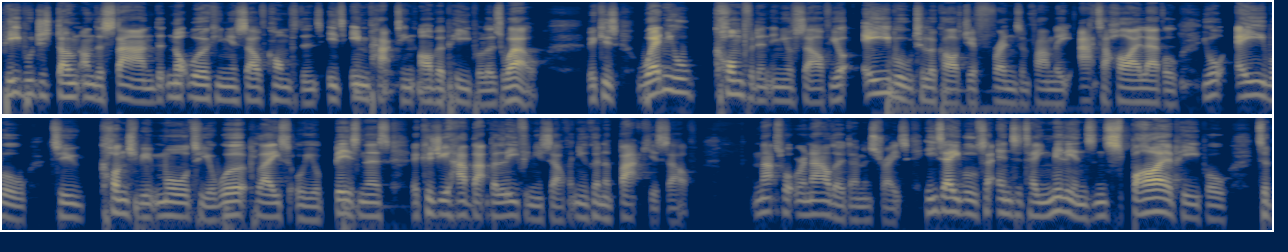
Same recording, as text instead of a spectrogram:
People just don't understand that not working your self confidence is impacting other people as well. Because when you're confident in yourself, you're able to look after your friends and family at a high level. You're able to contribute more to your workplace or your business because you have that belief in yourself and you're going to back yourself. And that's what Ronaldo demonstrates. He's able to entertain millions, inspire people to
